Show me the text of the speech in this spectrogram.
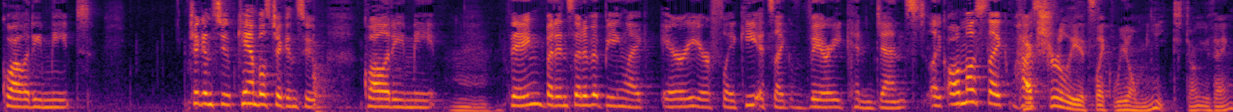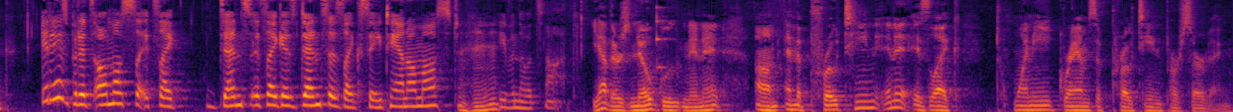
quality meat. Chicken soup, Campbell's chicken soup quality meat thing. But instead of it being like airy or flaky, it's like very condensed, like almost like how texturally it's like real meat, don't you think? it is. But it's almost it's like dense. It's like as dense as like seitan almost, even though it's not. Yeah, there's no gluten in it, um, and the protein in it is like 20 grams of protein per serving.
